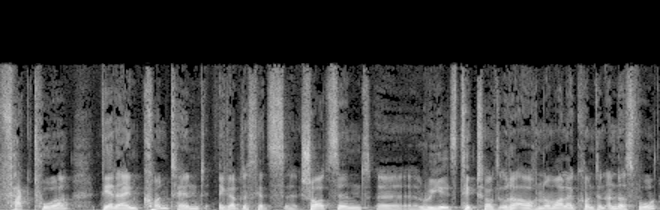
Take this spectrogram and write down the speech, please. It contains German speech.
Faktor, der dein Content, egal ob das jetzt äh, Shorts sind, äh, Reels, TikToks oder auch normaler Content anderswo,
